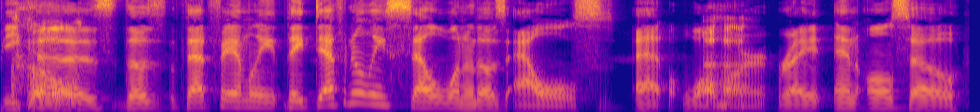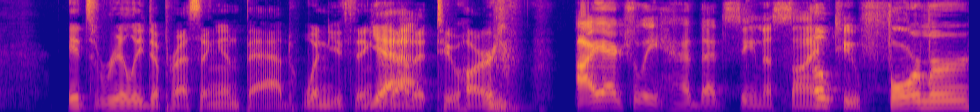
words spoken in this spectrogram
Oh. because those that family they definitely sell one of those owls at uh-huh. Walmart, right? And also it's really depressing and bad when you think Yeah. about it too hard. I actually had that scene assigned Oh. to former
